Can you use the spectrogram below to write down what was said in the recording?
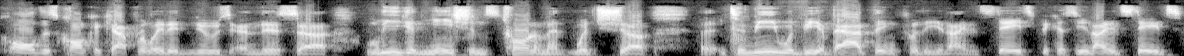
all this CONCACAF related news and this uh, League of Nations tournament, which uh, to me would be a bad thing for the United States because the United States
